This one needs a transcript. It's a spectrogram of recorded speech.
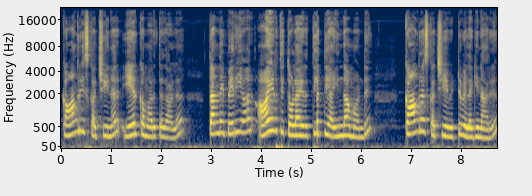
காங்கிரஸ் கட்சியினர் ஏற்க மறுத்ததால் தந்தை பெரியார் ஆயிரத்தி தொள்ளாயிரத்தி இருபத்தி ஐந்தாம் ஆண்டு காங்கிரஸ் கட்சியை விட்டு விலகினார்.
